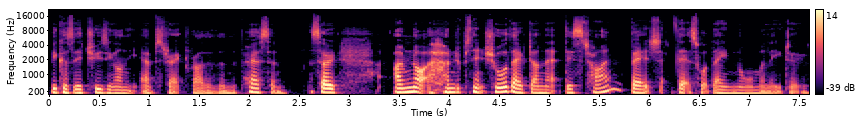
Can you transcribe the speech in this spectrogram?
because they're choosing on the abstract rather than the person so I'm not 100% sure they've done that this time, but that's what they normally do.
